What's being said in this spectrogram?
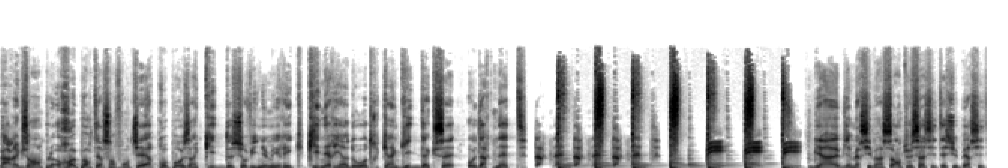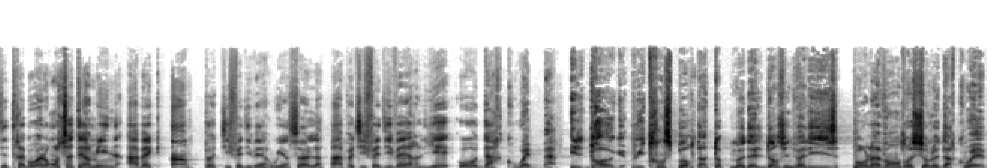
Par exemple, Reporters sans frontières propose un kit de survie numérique qui n'est rien d'autre qu'un guide d'accès au Darknet. Darknet, Darknet, Darknet. Bien, eh bien, merci Vincent. Tout ça, c'était super, c'était très beau. Alors, on se termine avec un petit fait divers, oui, un seul, un petit fait divers lié au dark web. Il drogue puis transporte un top modèle dans une valise pour la vendre sur le dark web.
